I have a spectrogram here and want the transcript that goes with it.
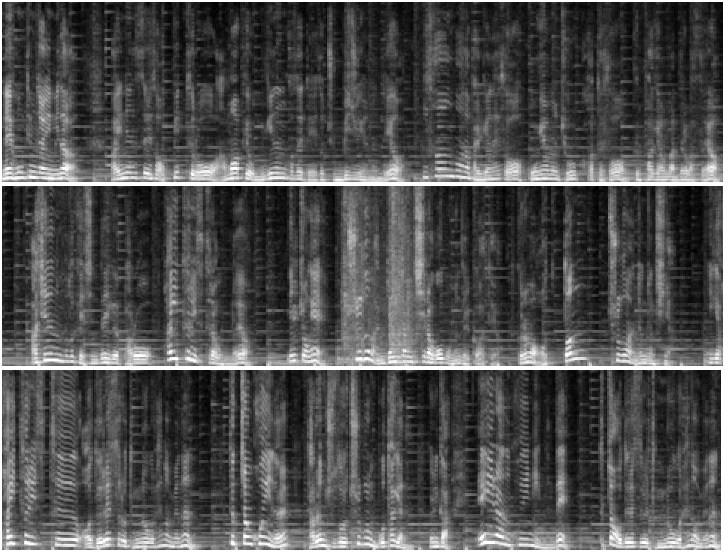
네, 홍 팀장입니다. 바이낸스에서 업비트로 암호화폐 옮기는 것에 대해서 준비 중이었는데요. 이상한 거 하나 발견해서 공유하면 좋을 것 같아서 급하게 한번 만들어 봤어요. 아시는 분도 계신데 이게 바로 화이트리스트라고 불러요. 일종의 출금 안정장치라고 보면 될 것 같아요. 그러면 어떤 출금 안정장치냐? 이게 화이트리스트 어드레스로 등록을 해놓으면은 특정 코인을 다른 주소로 출금을 못하게 하는 그러니까 A라는 코인이 있는데 특정 어드레스를 등록을 해놓으면은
